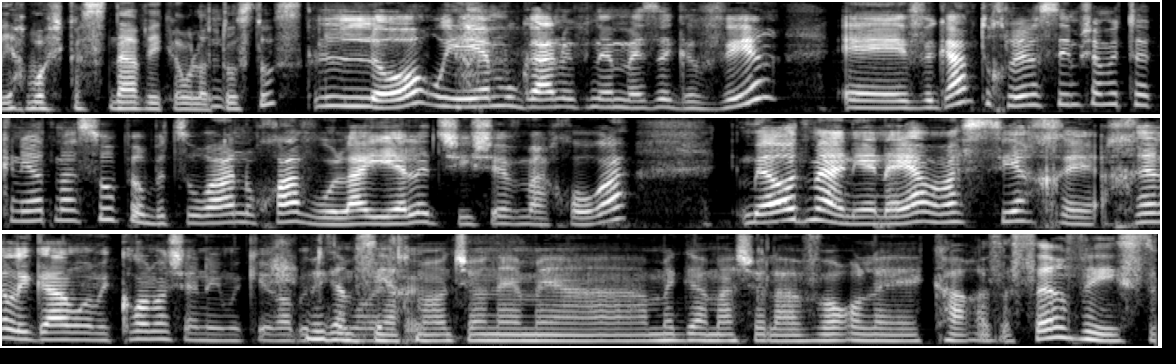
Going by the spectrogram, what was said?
יחבוש קסדה ויקראו לו טוסטוס? לא, הוא יהיה מוגן מפני מזג אוויר, אה, וגם תוכלי לשים שם את הקניות מהסופר בצורה נוחה, ואולי ילד שישב מאחורה. מאוד מעניין, היה ממש שיח אחר לגמרי מכל מה שאני מכירה בתחום. וגם שיח מאוד שונה מהמגמה של לעבור ל-car as a service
